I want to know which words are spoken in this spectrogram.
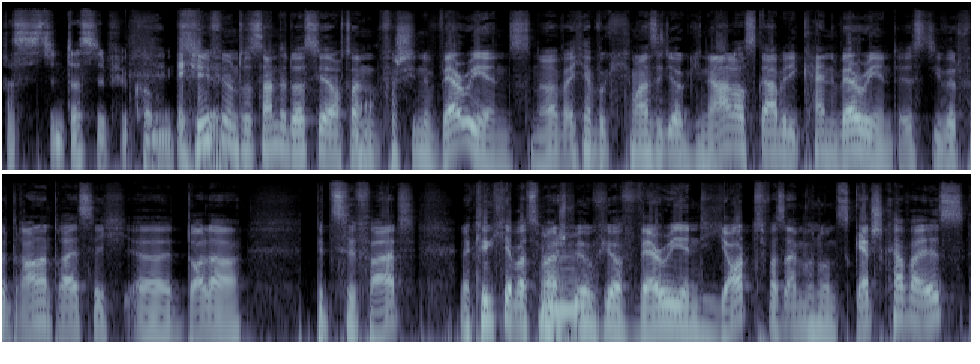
Was ist denn das denn für Comics? Ich finde viel interessanter, du hast ja auch dann verschiedene Variants, ne? Weil ich habe wirklich quasi die Originalausgabe, die kein Variant ist, die wird für 330 äh, Dollar beziffert. Und dann klicke ich aber zum Mhm. Beispiel irgendwie auf Variant J, was einfach nur ein Sketchcover ist.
